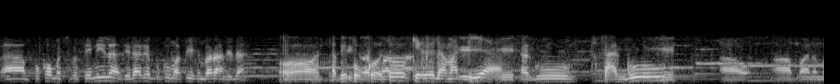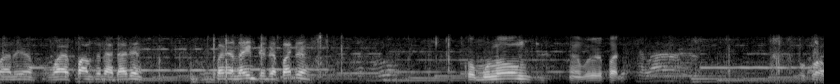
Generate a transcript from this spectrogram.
uh, pokok macam seperti ini lah tidak ada pokok mati sembarang tidak. Oh, tapi Di pokok tu kira dah mati lah. di sagu. Sagu. di, uh, apa nama dia wild palm sana ada ada. Yang lain tidak dapat ada pokok mulong ha, boleh dapat. Pokok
